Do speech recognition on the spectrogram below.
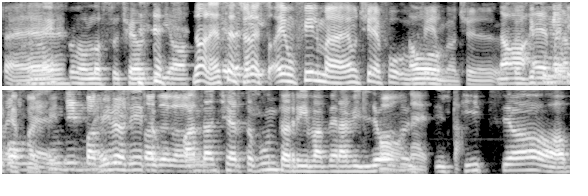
Cioè, Onesto non lo so, cioè oddio... No, nel È senso onesto, è un film, è un cinefu, un Oh. film, cine- No, di è fumetti che veramente- fa il un film. detto, della... quando a un certo punto arriva meraviglioso il, Onetta. il tizio,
